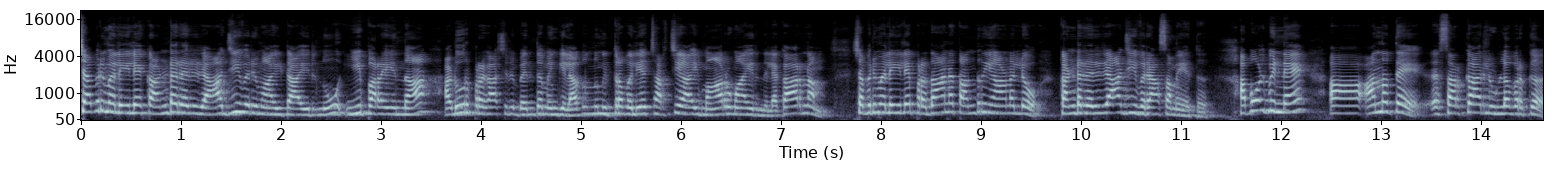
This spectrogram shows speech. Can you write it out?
ശബരിമലയിലെ കണ്ഠരര് രാജീവരുമായിട്ടായിരുന്നു ഈ പറയുന്ന അടൂർ പ്രകാശിന് ബന്ധമെങ്കിൽ അതൊന്നും ഇത്ര വലിയ ചർച്ചയായി മാറുമായിരുന്നില്ല. കാരണം ശബരിമലയിലെ പ്രധാന തന്ത്രിയാണല്ലോ കണ്ഠരര് രാജീവർ ആ സമയത്ത്. അപ്പോൾ പിന്നെ അന്നത്തെ സർക്കാരിലുള്ളവർക്ക്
